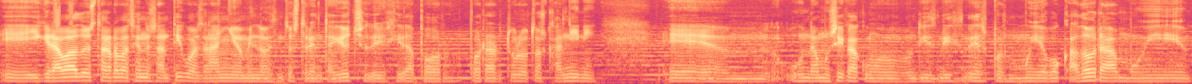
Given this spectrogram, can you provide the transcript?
eh, y grabado, estas grabaciones antiguas del año 1938, dirigida por, por Arturo Toscanini. Eh, una música, como dices, pues muy evocadora, muy,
